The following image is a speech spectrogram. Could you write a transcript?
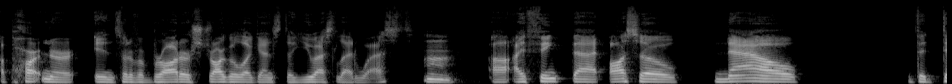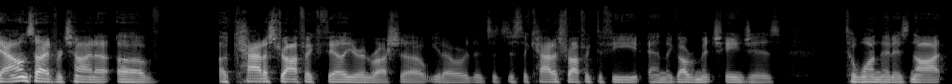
a partner in sort of a broader struggle against the U.S. led West. Mm. Uh, I think that also now the downside for China of a catastrophic failure in Russia, you know, or it's just a catastrophic defeat, and the government changes to one that is not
